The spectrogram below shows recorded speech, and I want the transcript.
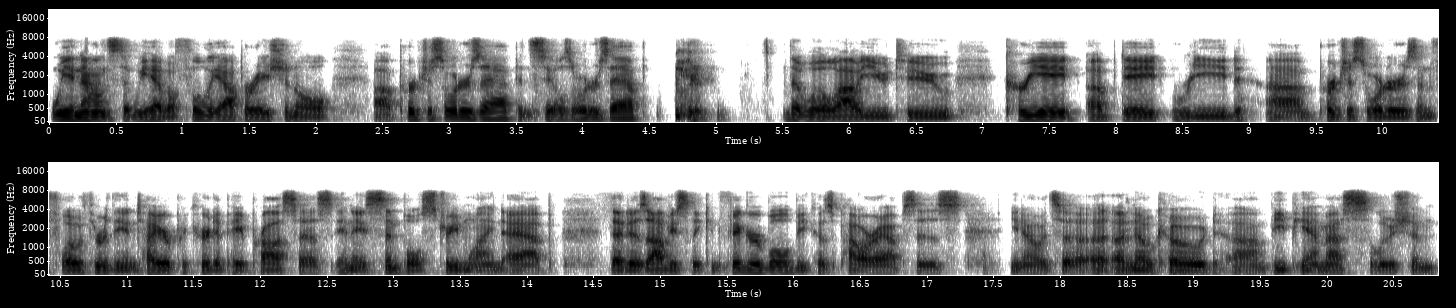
we announced that we have a fully operational uh, purchase orders app and sales orders app that will allow you to create, update, read um, purchase orders, and flow through the entire procure to pay process in a simple, streamlined app that is obviously configurable because Power Apps is, you know, it's a, a no-code um, BPMS solution.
